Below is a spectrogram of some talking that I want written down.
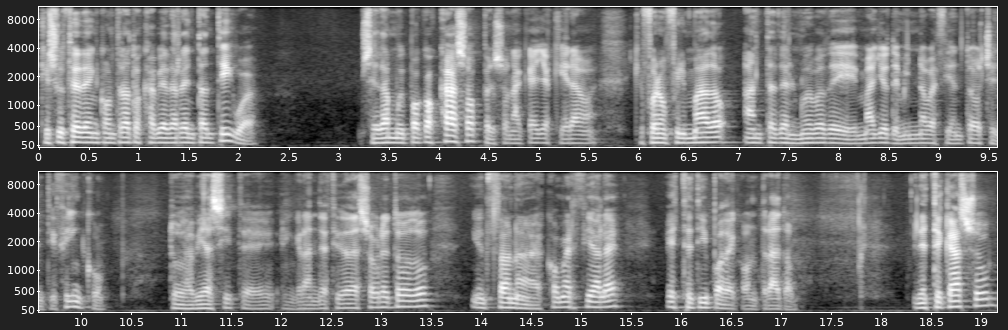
¿Qué sucede en contratos que había de renta antigua? Se dan muy pocos casos, pero son aquellos que, eran, que fueron firmados antes del 9 de mayo de 1985. Todavía existe en grandes ciudades sobre todo y en zonas comerciales este tipo de contratos. En este caso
